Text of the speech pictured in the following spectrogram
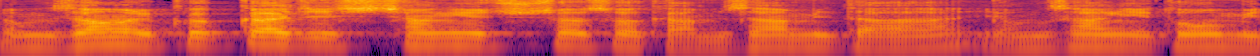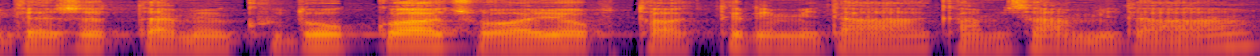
영상을 끝까지 시청해 주셔서 감사합니다. 영상이 도움이 되셨다면 구독과 좋아요 부탁드립니다. 감사합니다.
